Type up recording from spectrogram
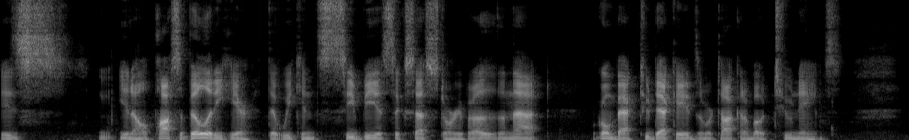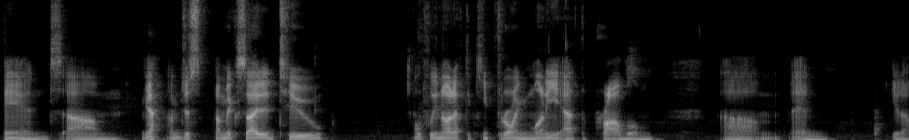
is you know a possibility here that we can see be a success story. But other than that, we're going back two decades and we're talking about two names. And um, yeah, I'm just I'm excited to hopefully not have to keep throwing money at the problem, um, and you know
